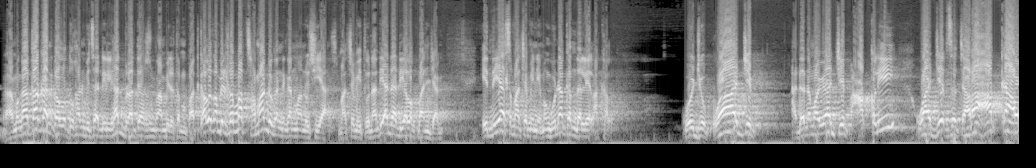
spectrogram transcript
Nah, mengatakan kalau Tuhan bisa dilihat berarti harus mengambil tempat. Kalau mengambil tempat sama dengan dengan manusia, semacam itu. Nanti ada dialog panjang. Intinya semacam ini, menggunakan dalil akal. Wujub, wajib ada nama wajib akli, wajib secara akal.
